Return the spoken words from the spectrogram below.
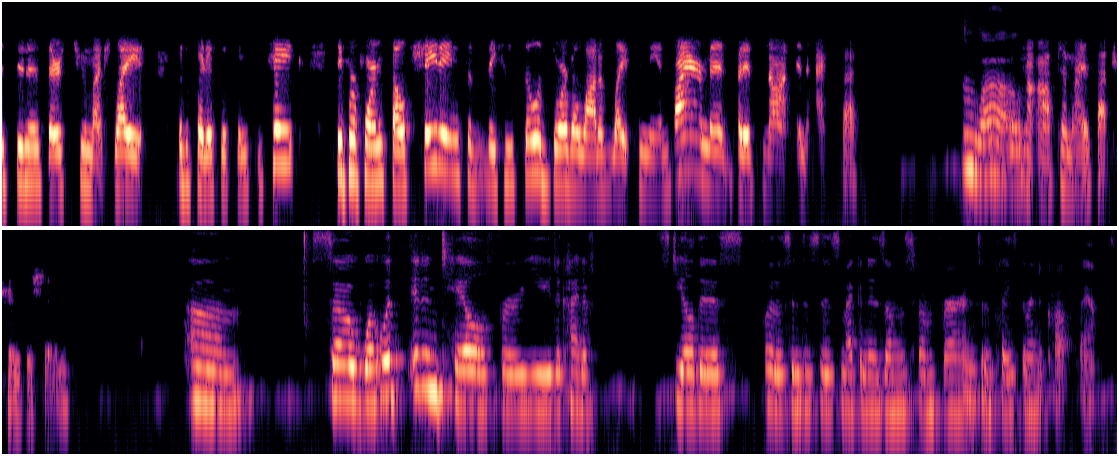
as soon as there's too much light for the photosystem to take, they perform self shading so that they can still absorb a lot of light from the environment, but it's not in excess. Oh, wow. So to optimize that transition. Um, so, what would it entail for you to kind of steal this photosynthesis mechanisms from ferns and place them into crop plants?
